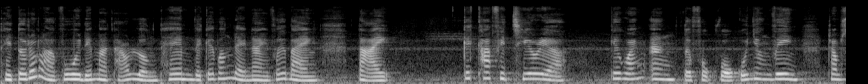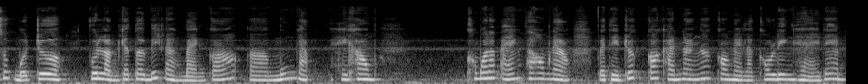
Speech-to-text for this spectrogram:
thì tôi rất là vui để mà thảo luận thêm về cái vấn đề này với bạn tại cái cafeteria cái quán ăn tự phục vụ của nhân viên trong suốt bữa trưa. Vui lòng cho tôi biết rằng bạn có uh, muốn gặp hay không? Không có đáp án phải không nào? Vậy thì rất có khả năng á, câu này là câu liên hệ đấy em.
